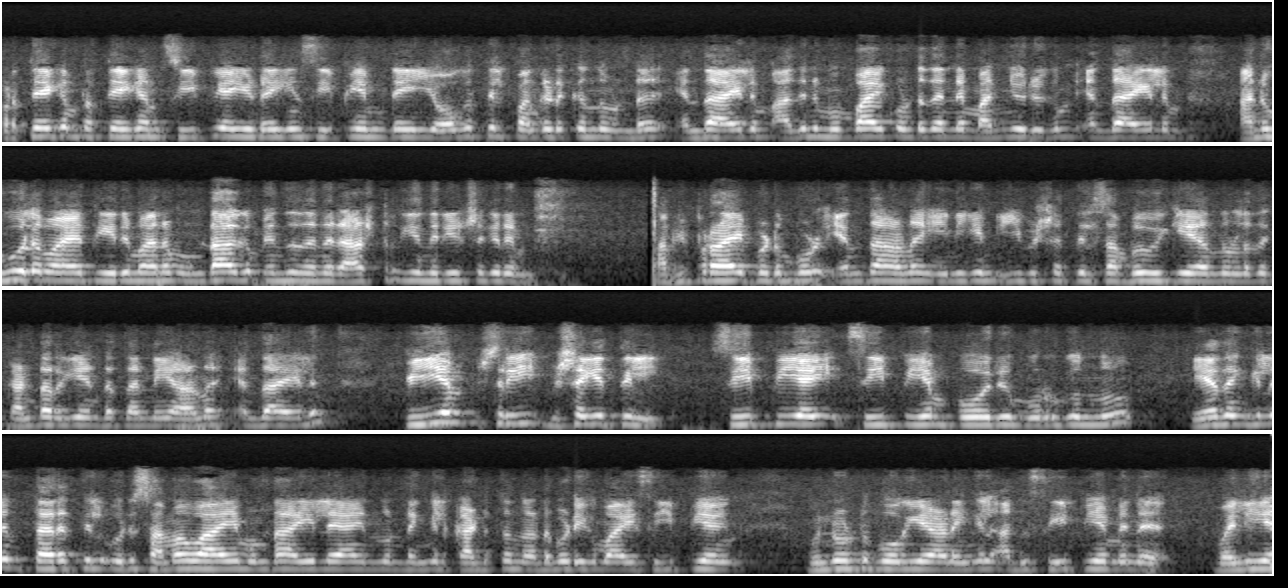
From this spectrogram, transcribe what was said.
പ്രത്യേകം പ്രത്യേകം സി പി ഐയുടെയും സി പി എമ്മിന്റെയും യോഗത്തിൽ പങ്കെടുക്കുന്നുണ്ട്. എന്തായാലും അതിനു മുമ്പായി കൊണ്ട് തന്നെ മഞ്ഞുരുകും. എന്തായാലും അനുകൂലമായ തീരുമാനം ഉണ്ടാകും എന്ന് തന്നെ രാഷ്ട്രീയ നിരീക്ഷകരും അഭിപ്രായപ്പെടുമ്പോൾ എന്താണ് ഇനിയും ഈ വിഷയത്തിൽ സംഭവിക്കുക എന്നുള്ളത് കണ്ടറിയേണ്ടത് തന്നെയാണ്. എന്തായാലും പി എം ശ്രീ വിഷയത്തിൽ C P I C P M പോര് മുറുകുന്നു. ഏതെങ്കിലും തരത്തിൽ ഒരു സമവായം ഉണ്ടായില്ല എന്നുണ്ടെങ്കിൽ കടുത്ത നടപടിയുമായി സി പി ഐ മുന്നോട്ട് പോവുകയാണെങ്കിൽ അത് സി പി എമ്മിന് വലിയ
